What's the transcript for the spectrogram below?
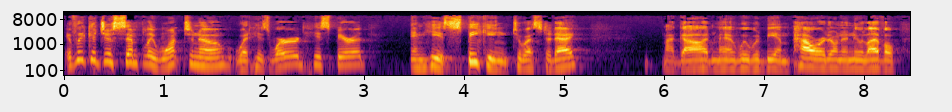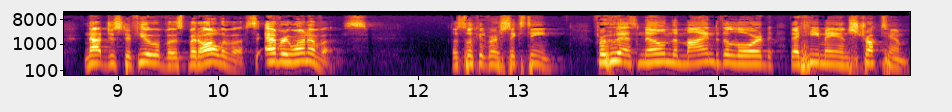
If we could just simply want to know what His Word, His Spirit, and He is speaking to us today, my God, man, we would be empowered on a new level. Not just a few of us, but all of us, every one of us. Let's look at verse 16. For who has known the mind of the Lord that he may instruct him?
